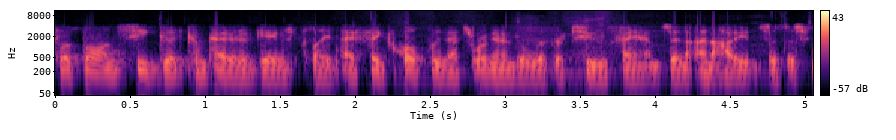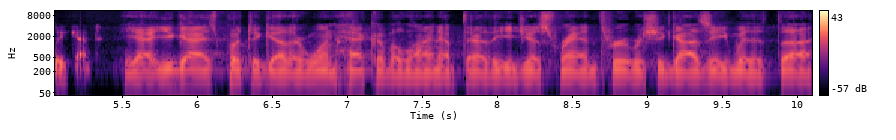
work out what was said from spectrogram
football and see good competitive games played. I think hopefully that's what we're going to deliver to fans and, and, audiences this weekend. Yeah, you guys put together one heck of a lineup there that you just ran through. Rashid Ghazi with uh,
